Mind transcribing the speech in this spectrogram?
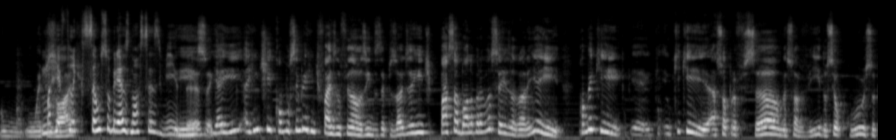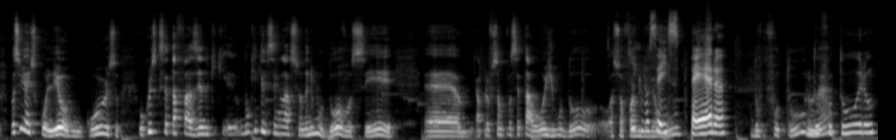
um, um, episódio. Uma reflexão sobre as nossas vidas. Isso. E aí a gente, como sempre a gente faz no finalzinho dos episódios, a gente passa a bola para vocês agora. E aí, como é que. Eh, o que, que a sua profissão, na sua vida, o seu curso? Você já escolheu algum curso? O curso que você está fazendo, que, que, no que, que ele se relaciona? Ele mudou você? É, a profissão que você está hoje mudou a sua forma que de ver o mundo? O que você espera do futuro, do né? futuro.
